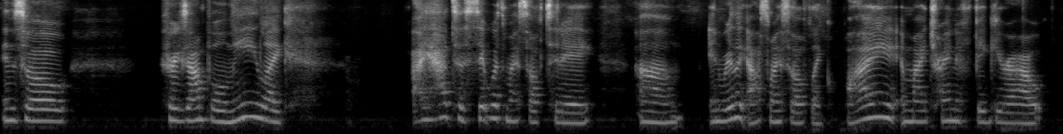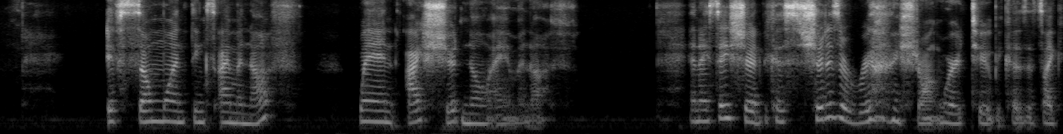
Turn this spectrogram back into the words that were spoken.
And so, for example, me, like, I had to sit with myself today um, and really ask myself, like, why am I trying to figure out if someone thinks I'm enough when I should know I am enough? And I say should because should is a really strong word too, because it's like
